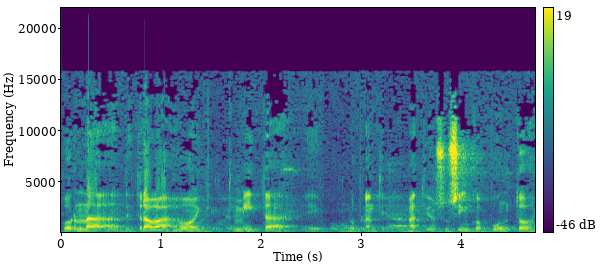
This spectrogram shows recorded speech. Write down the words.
jornada de trabajo y que permita, eh, como lo plantea Mateo en sus cinco puntos,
